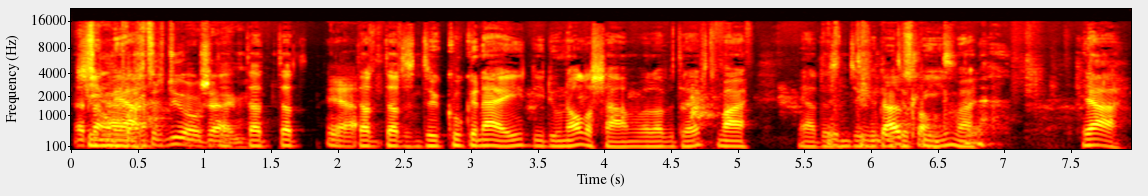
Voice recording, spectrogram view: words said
Het zou een prachtig duo zijn. Dat, dat, dat, ja. dat, dat is natuurlijk koekenij. Die doen alles samen wat dat betreft. Maar ja, dat is natuurlijk een utopie. Maar ja,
